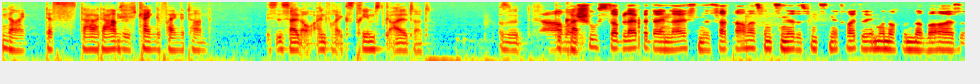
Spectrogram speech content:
nein, das, da, da haben sie sich keinen Gefallen getan. Es ist halt auch einfach extremst gealtert. Also, ja, aber kann... Schuster bleibt bei deinen Leisten. Das hat damals funktioniert, das funktioniert heute immer noch wunderbar. Also,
